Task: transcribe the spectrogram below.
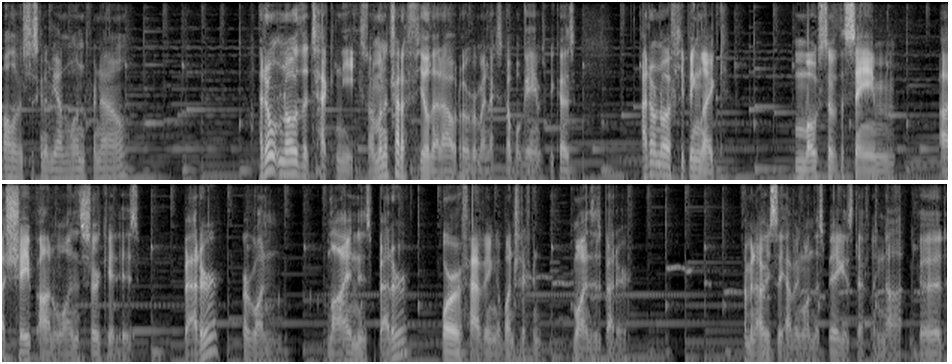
All of it's just going to be on one for now. I don't know the technique, so I'm going to try to feel that out over my next couple games because I don't know if keeping like most of the same uh, shape on one circuit is better or one line is better or if having a bunch of different ones is better. I mean, obviously having one this big is definitely not good.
